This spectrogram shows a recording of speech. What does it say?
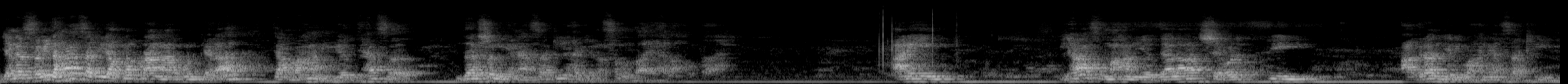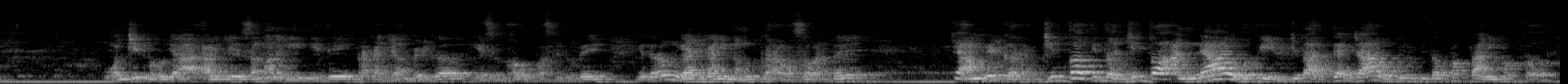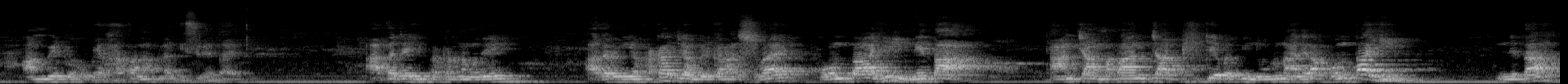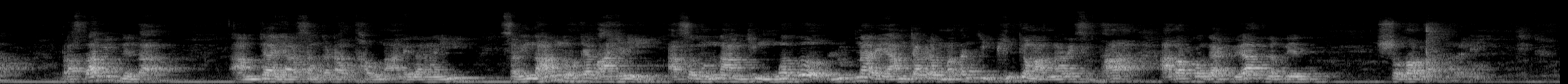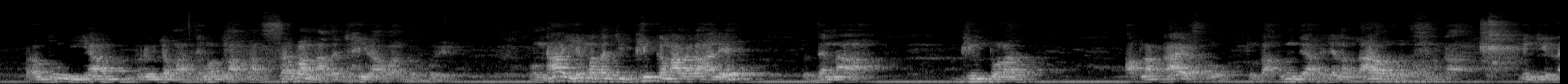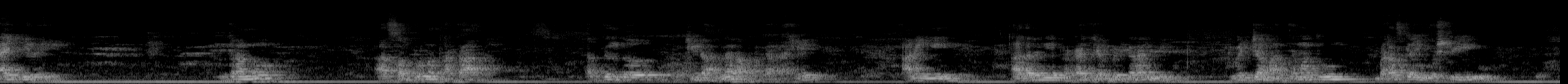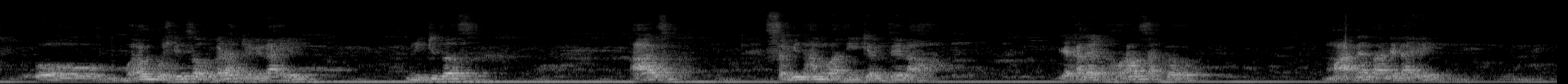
ज्यानं संविधानासाठी आपला प्राण अर्पण केला त्या महान योद्ध्याचं दर्शन घेण्यासाठी हा जनसमुदाय आला होता. आणि ह्याच महान योद्ध्याला शेवटची आदरांजली वाहण्यासाठी वंचित बहुजन आघाडीचे सन्माननीय नेते प्रकाशजी आंबेडकर हे सुद्धा उपस्थित होते. मित्रांनो या ठिकाणी नमूद करावं असं वाटतंय की आंबेडकर जिथं तिथं जिथं अन्याय होतील जिथं अत्याचार होतील तिथं फक्त आणि फक्त आंबेडकर उभे राहताना आपल्याला दिसून येत आहेत. आताच्या ही प्रकरणामध्ये आदरणीय प्रकाशजी आंबेडकरांशिवाय कोणताही नेता आमच्या मतांच्या भिकेवरती निवडून आलेला कोणताही नेता प्रस्तावित नेता आमच्या या संकटात धावून आलेला नाही. संविधान धोक्यात आहे असं म्हणून आमची मतं लुटणारे आमच्याकडे मतांची भीक मागणारे सुद्धा आता कोणत्या वेळात लपलेत शोधावं लागणार आहे. परंतु मी ह्या व्हिडिओच्या माध्यमातून आपल्या सर्वांना आता जाहीर आवाहन करतोय. पुन्हा हे मतांची भीक मागायला आले तर त्यांना भीम टोला आपला काय असतो? तो दाखवून द्या. ज्यांना दारा बोलत करू नका. यांची लायकी नाही. मित्रांनो आज संपूर्ण प्रकार अत्यंत चिड आणणारा प्रकार आहे. आणि आदरणीय प्रकाश आंबेडकरांनी ट्विटच्या माध्यमातून बऱ्याच काही गोष्टी बऱ्याच गोष्टींचा उघडा केलेला आहे. निश्चितच आज संविधानवादी जनतेला एखाद्या ढोरासारखं मारण्यात आलेलं आहे.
